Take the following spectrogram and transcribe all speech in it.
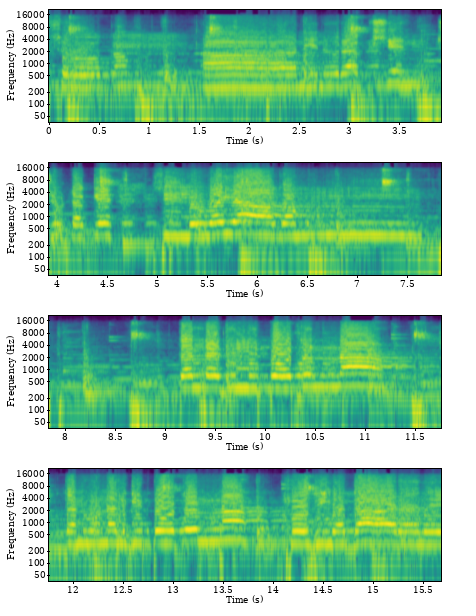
శోకం ఆ నిన్ను రక్షించుటకే శిలువయాగం. తల్లడిల్లిపోతున్నా తను నలిగిపోతున్నా హృదయ దారరే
